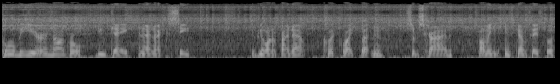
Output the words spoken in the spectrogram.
Who will be your inaugural UK and NXT? If you want to find out, click like button, subscribe, follow me on Instagram, Facebook,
